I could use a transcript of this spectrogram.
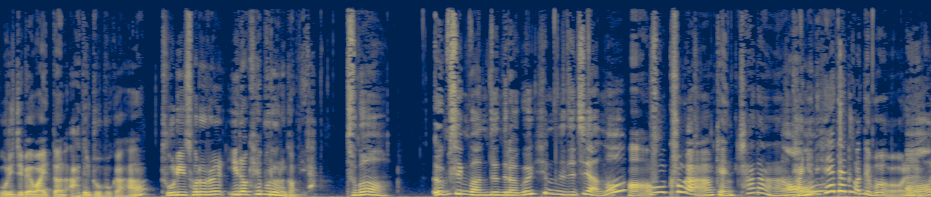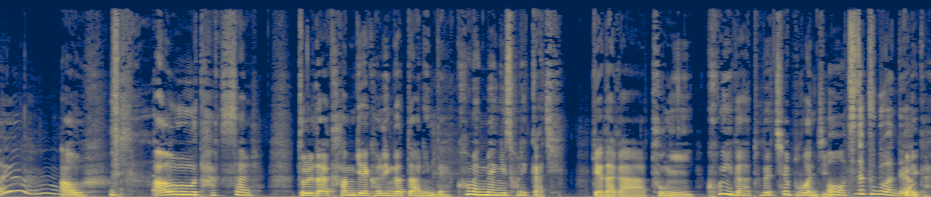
우리 집에 와 있던 아들 부부가 둘이 서로를 이렇게 부르는 겁니다. 두가 음식 만드느라고 힘들지 않아? 어, 쿵아, 괜찮아. 어? 당연히 해야 되는 건데 뭘. 어휴. 아우, 아우, 닭살. 둘 다 감기에 걸린 것도 아닌데 코맹맹이 소리까지. 게다가 둥이, 콩이가 도대체 무언지. 어, 진짜 궁금한데요? 그러니까요.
